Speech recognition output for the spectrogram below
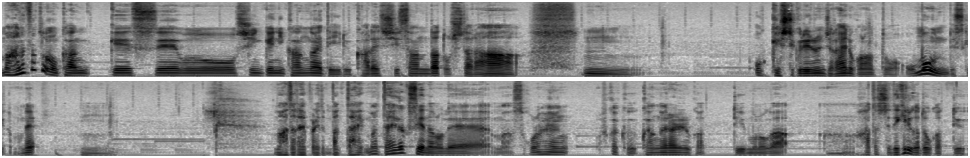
まあ、あなたとの関係性を真剣に考えている彼氏さんだとしたら、うん、OK してくれるんじゃないのかなとは思うんですけどもね。うん。まあ、ただやっぱり、まあ大まあ、大学生なので、まあ、そこら辺深く考えられるかっていうものが果たしてできるかどうかっていう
